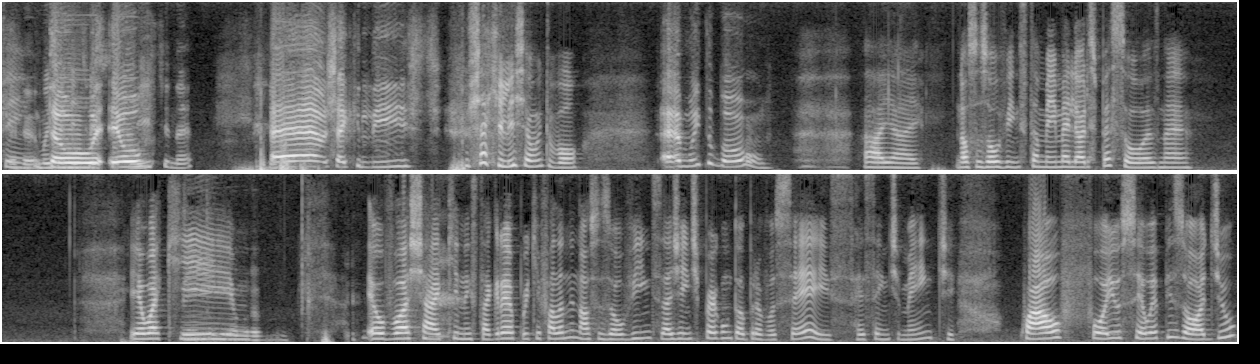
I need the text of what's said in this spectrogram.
Sim. Então, eu. Checklist, né? É, o checklist. O checklist é muito bom. É muito bom. Ai, ai. Nossos ouvintes também melhores pessoas, né? Eu aqui. Sim, eu vou achar aqui no Instagram, porque falando em nossos ouvintes, a gente perguntou para vocês recentemente qual foi o seu episódio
